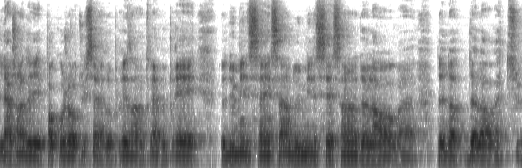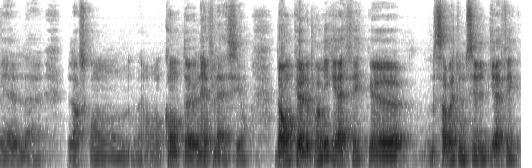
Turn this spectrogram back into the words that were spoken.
l'argent de l'époque, aujourd'hui, ça représenterait à peu près de 2500 2700 dollars euh, de notre dollar actuel euh, lorsqu'on compte l'inflation. Donc, euh, le premier graphique, ça va être une série de graphiques.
